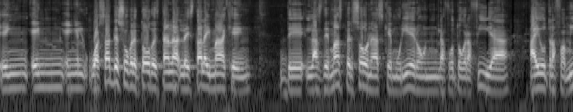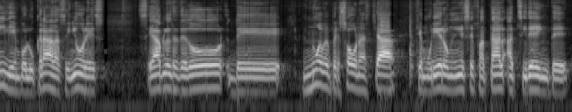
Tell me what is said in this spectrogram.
en, el WhatsApp de sobre todo está la, está la imagen de las demás personas que murieron, la fotografía, hay otra familia involucrada, señores. Se habla alrededor de nueve personas ya que murieron en ese fatal accidente.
